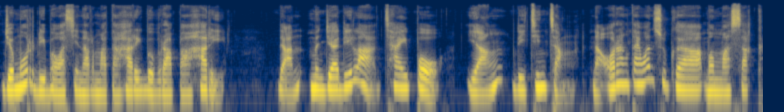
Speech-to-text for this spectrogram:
jemur di bawah sinar matahari beberapa hari. Dan menjadilah caipo yang dicincang. Nah, orang Taiwan suka memasak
